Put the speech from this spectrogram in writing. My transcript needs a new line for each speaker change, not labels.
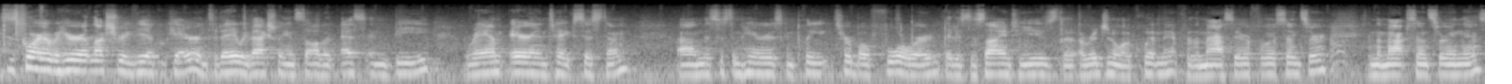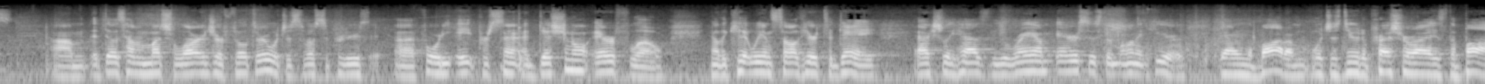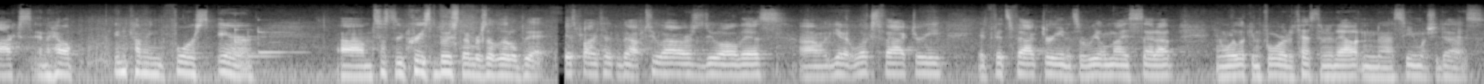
this is Corey over here at Luxury Vehicle Care, and today we've actually installed an S&B Ram air intake system. Um, this system here is complete turbo forward. It is designed to use the original equipment for the mass airflow sensor and the map sensor in this. Um, it does have a much larger filter, which is supposed to produce 48% uh, additional airflow. Now the kit we installed here today actually has the RAM air system on it here, down in the bottom, which is due to pressurize the box and help incoming force air. Um, so to increase boost numbers a little bit. This probably took about two hours to do all this. Um, again, it looks factory, it fits factory, and it's a real nice setup. And we're looking forward to testing it out and uh, seeing what she does.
